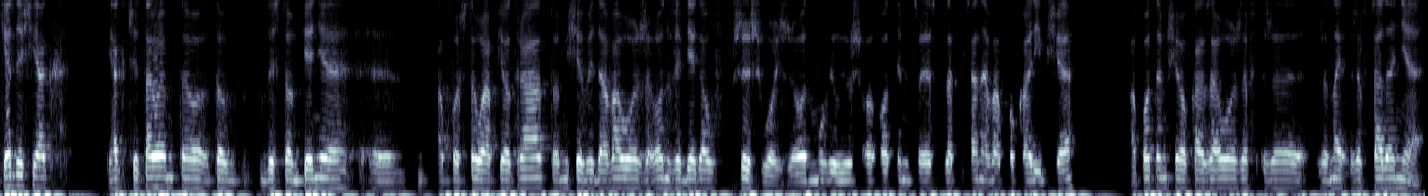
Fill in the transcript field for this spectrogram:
Kiedyś, jak jak czytałem to, to wystąpienie e, apostoła Piotra, to mi się wydawało, że on wybiegał w przyszłość, że on mówił już o, o tym, co jest zapisane w Apokalipsie, a potem się okazało, że, że, że, że wcale nie.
